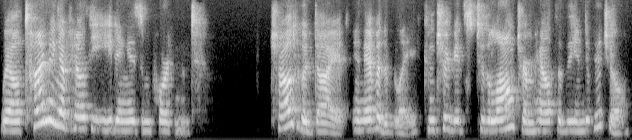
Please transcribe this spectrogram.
Well, timing of healthy eating is important. Childhood diet inevitably contributes to the long term health of the individual.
